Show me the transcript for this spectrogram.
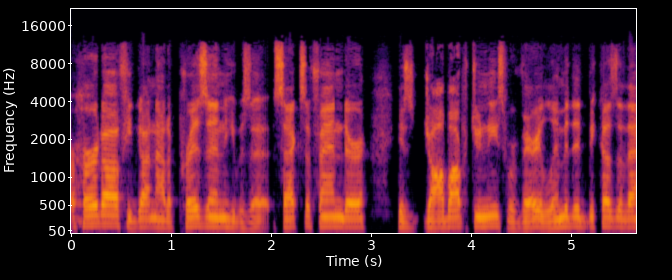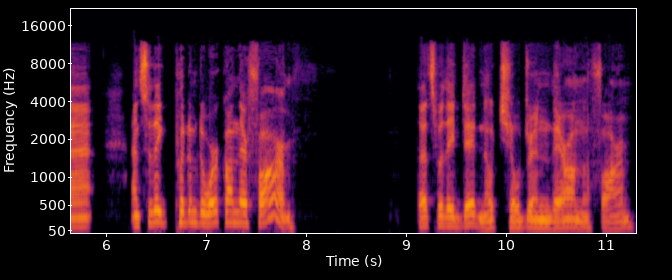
heard of he'd gotten out of prison he was a sex offender his job opportunities were very limited because of that and so they put him to work on their farm that's what they did. No children there on the farm.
